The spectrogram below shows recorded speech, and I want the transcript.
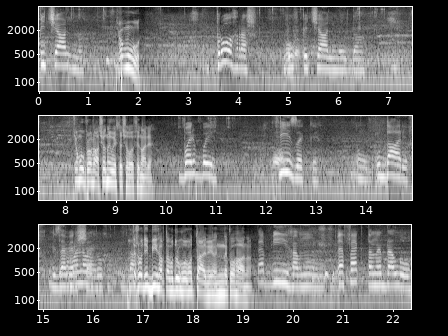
Печально. Чому? Програш був печальний, да. Чому програв? Що не вистачило в фіналі? Боротьби, фізики, ну, ударів і завершень. Ну, ти ж вроді бігав там у другому таймі непогано. Та бігав, ну, ефекта не дало.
